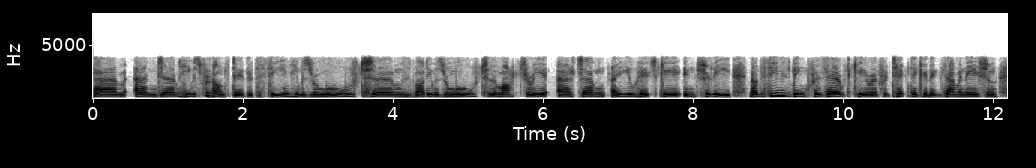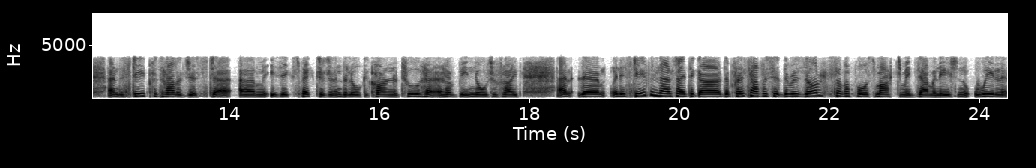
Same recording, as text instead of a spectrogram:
um, and um, he was pronounced dead at the scene. He was removed, um, his body was removed to the mortuary at um, a UHK in Tralee. Now, the scene is being preserved, Ciara, for technical examination, and the state pathologist uh, um, is expected, and the local coroner too ha- have been notified. And um, in a statement last night, the, guard, the press office said the results of a post-mortem examination will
